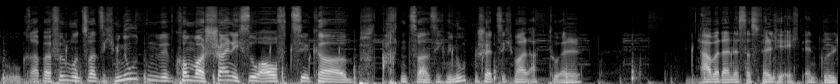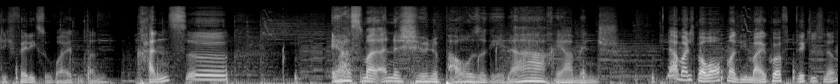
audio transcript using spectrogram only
So, gerade bei 25 Minuten. Wir kommen wahrscheinlich so auf circa 28 Minuten, schätze ich mal, aktuell. Aber dann ist das Feld hier echt endgültig fertig soweit und dann kann es äh, erstmal eine schöne Pause gehen. Ach ja, Mensch. Ja, manchmal braucht man die Minecraft wirklich, ne?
